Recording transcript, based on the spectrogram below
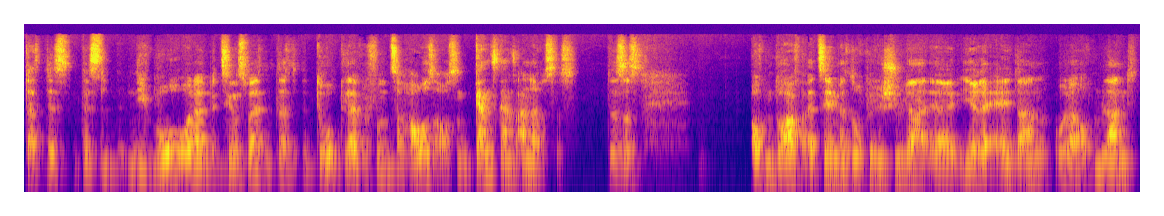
dass das, das Niveau oder beziehungsweise das Drucklevel von zu Hause aus ein ganz, ganz anderes ist. Das ist, auf dem Dorf erzählen mir so viele Schüler äh, ihre Eltern oder auf dem Land,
